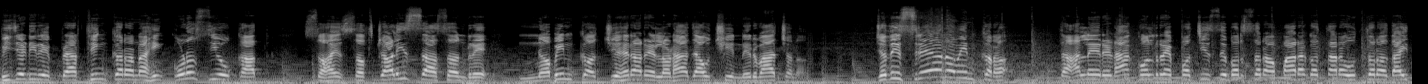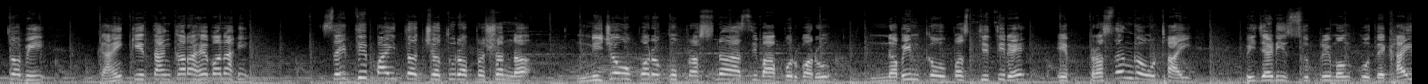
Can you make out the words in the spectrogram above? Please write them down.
विजेड प्रार्थी ना कौन औकात शहे सतचा आसन नवीन चेहर लड़ा जावाचन जदि श्रेय नवीन ताहले रेढ़ाखोल पचिश वर्षर अपारगतार उत्तर दायित्व भी कहीं होना से तो चतुर प्रसन्न निज उपरक प्रश्न आसवा पूर्व नवीन को उपस्थित रे ए प्रसंग उठाई विजेडी सुप्रिमो को देखाई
